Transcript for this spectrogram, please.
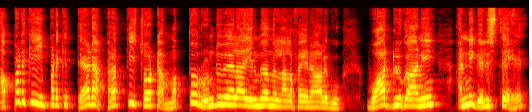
అప్పటికి ఇప్పటికి తేడా ప్రతి చోట మొత్తం రెండు వేల ఎనిమిది వందల నలభై నాలుగు వార్డులు కానీ అన్నీ గెలిస్తే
